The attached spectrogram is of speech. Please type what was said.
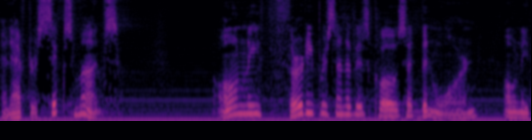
And after six months, only 30% of his clothes had been worn, only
